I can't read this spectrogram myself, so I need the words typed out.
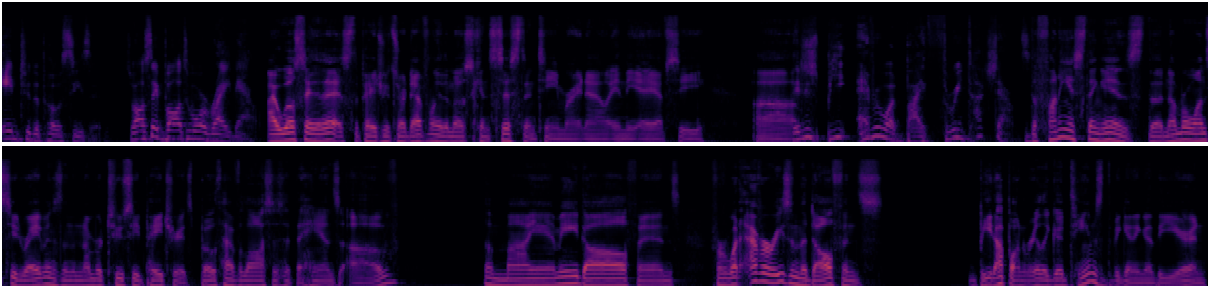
into the postseason. So I'll say Baltimore right now. I will say this: the Patriots are definitely the most consistent team right now in the AFC. Uh, They just beat everyone by three touchdowns. the funniest thing is the number one seed Ravens and the number two seed Patriots both have losses at the hands of the Miami Dolphins. For whatever reason, the Dolphins beat up on really good teams at the beginning of the year, and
